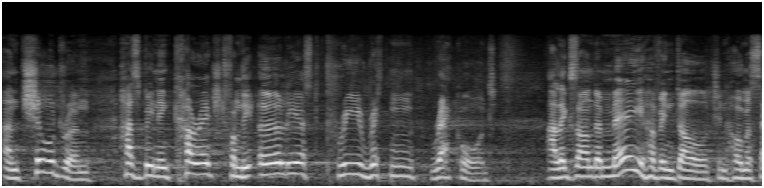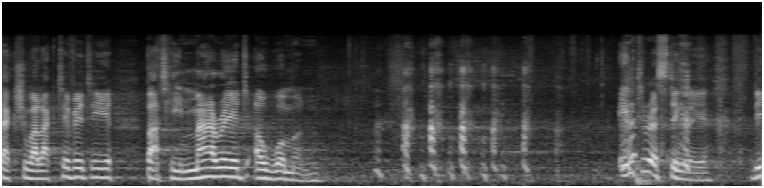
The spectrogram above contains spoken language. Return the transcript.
and children has been encouraged from the earliest pre-written record. Alexander may have indulged in homosexual activity, but he married a woman. Interestingly, the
